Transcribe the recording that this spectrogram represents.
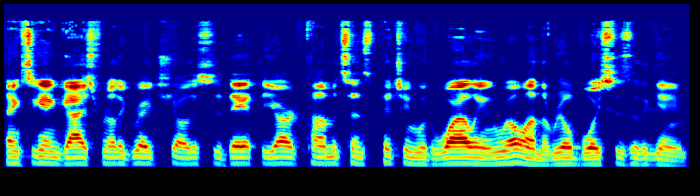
thanks again, guys, for another great show. This is a day at the yard, common sense pitching with Wiley and Will on the Real Voices of the Game.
